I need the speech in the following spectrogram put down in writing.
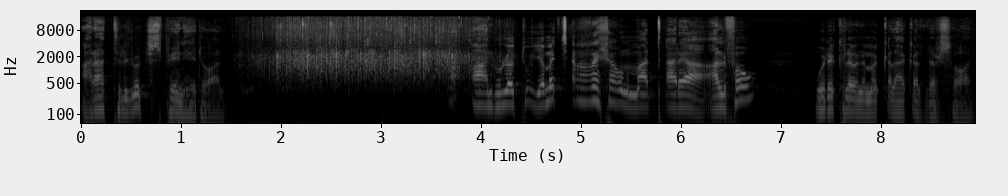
አራት ልጆች ስፔን ሄደዋል። አንድ ሁለቱ የመጨረሻውን ማጣሪያ አልፈው ወደ ክለብ ለመቀላቀል ደርሰዋል።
